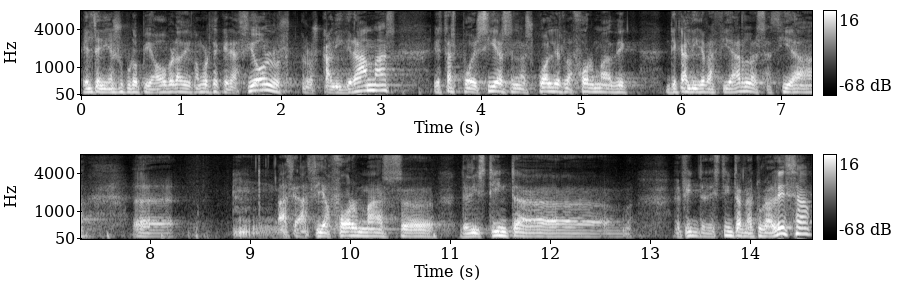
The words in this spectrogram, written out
Él tenía su propia obra, digamos, de creación, los, caligramas, estas poesías en las cuales la forma de, caligrafiarlas hacía, eh, hacía formas de distinta, en fin, de distinta naturaleza.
